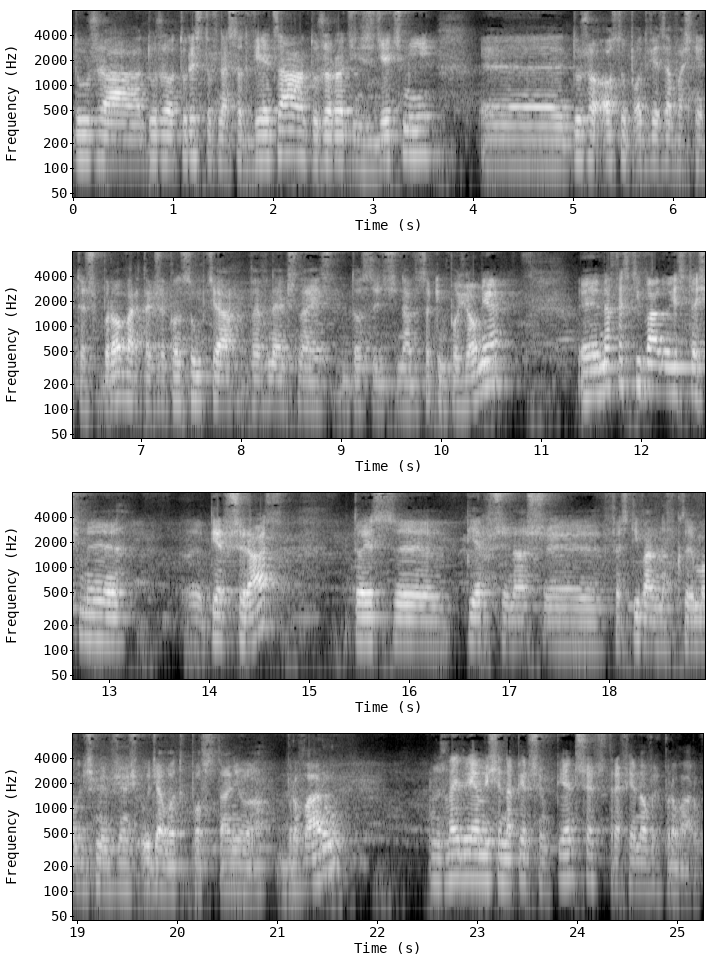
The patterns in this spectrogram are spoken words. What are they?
Duża, dużo turystów nas odwiedza, dużo rodzin z dziećmi. Dużo osób odwiedza właśnie też browar, także konsumpcja wewnętrzna jest dosyć na wysokim poziomie. Na festiwalu jesteśmy pierwszy raz. To jest y, pierwszy nasz y, festiwal, w którym mogliśmy wziąć udział od powstania browaru. Znajdujemy się na pierwszym piętrze w strefie nowych browarów.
